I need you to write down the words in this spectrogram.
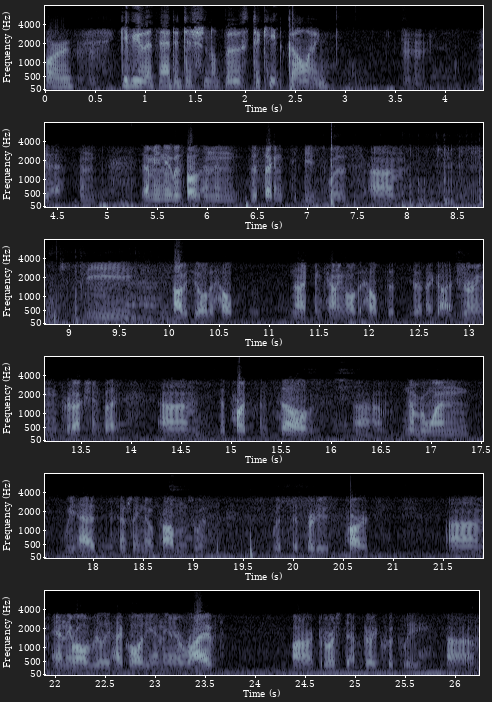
or mm-hmm. give you that additional boost to keep going. Mm-hmm. Yeah, and I mean it was, all, and then the second piece was um, the obviously all the help, not even counting all the help that, that I got during production, but um, the parts themselves. Um, number one, we had essentially no problems with with the produced parts um, and they were all really high quality, and they arrived on our doorstep very quickly. Um,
